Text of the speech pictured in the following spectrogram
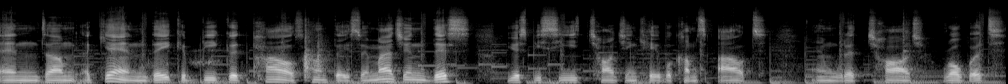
And um, again, they could be good pals, can't they? So imagine this USB-C charging cable comes out and with a charge robot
